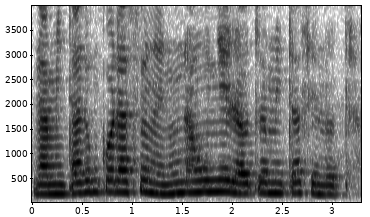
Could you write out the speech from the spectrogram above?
La mitad de un corazón en una uña y la otra mitad en otra.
